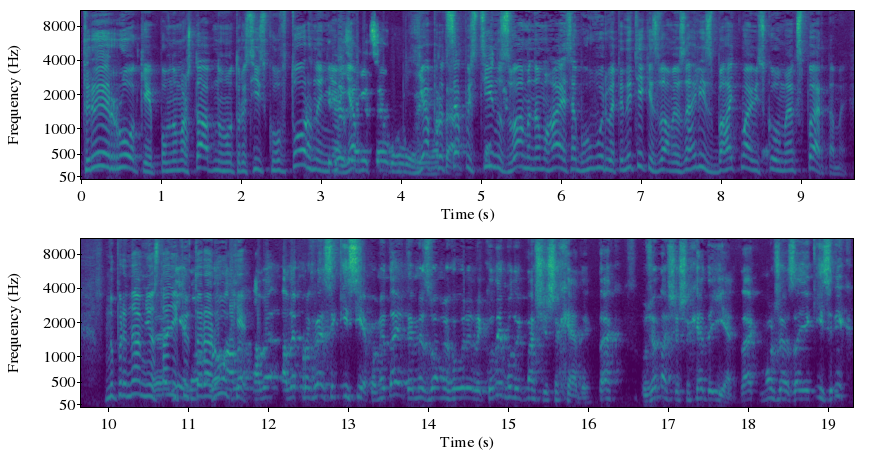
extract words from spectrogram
три роки повномасштабного от російського вторгнення. Я це Я про так. це постійно з вами намагаюся обговорювати не тільки з вами, а взагалі з багатьма військовими експертами. Ну, принаймні, останні Е, ні, ну, півтора ну, роки. Але, але, але прогрес якийсь є. Пам'ятаєте, ми з вами говорили, коли будуть наші шахеди? Так, уже наші шахеди є. Так, може за якийсь рік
